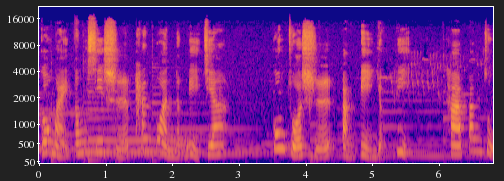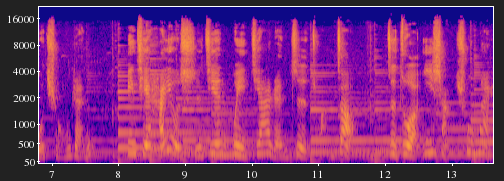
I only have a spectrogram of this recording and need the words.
购买东西时判断能力佳，工作时膀臂有力，她帮助穷人。并且还有时间为家人制床罩、制作衣裳出卖，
